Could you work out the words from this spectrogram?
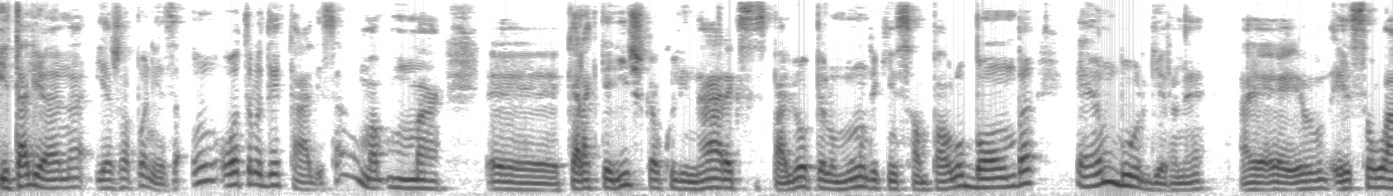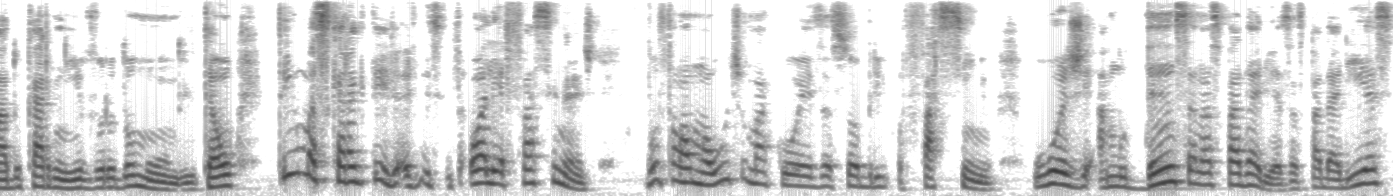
italiana e a japonesa. Um outro detalhe, sabe uma, uma é, característica culinária que se espalhou pelo mundo e que em São Paulo bomba é hambúrguer, né? É, eu, esse é o lado carnívoro do mundo. Então, tem umas características. Olha, é fascinante. Vou falar uma última coisa sobre fascínio. Hoje, a mudança nas padarias. As padarias,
